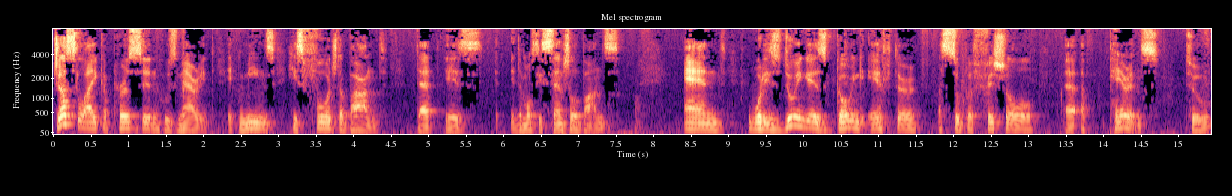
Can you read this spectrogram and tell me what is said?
Just like a person who's married, it means he's forged a bond that is the most essential bonds. And what he's doing is going after a superficial uh, appearance to,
